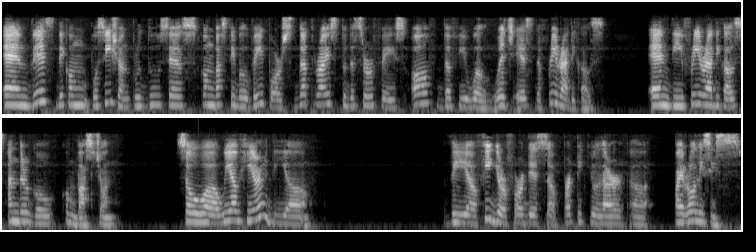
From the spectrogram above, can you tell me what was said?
And this decomposition produces combustible vapors that rise to the surface of the fuel, which is the free radicals. And the free radicals undergo combustion. So uh, we have here the uh, the uh, figure for this uh, particular uh, pyrolysis.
